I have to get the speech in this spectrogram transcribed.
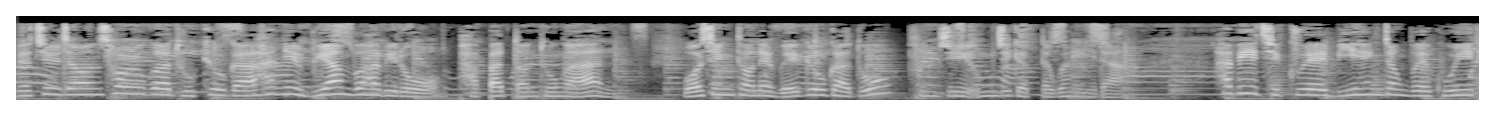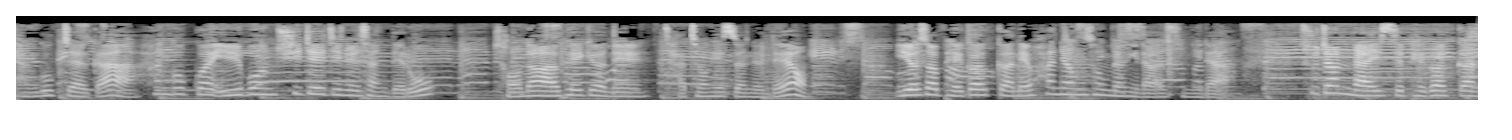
며칠 전 서울과 도쿄가 한일 위안부 합의로 바빴던 동안 워싱턴의 외교가도 분주히 움직였다고 합니다. 합의 직후에 미 행정부의 고위 당국자가 한국과 일본 취재진을 상대로 전화 회견을 자청했었는데요. 이어서 백악관의 환영 성명이 나왔습니다. 수전 라이스 백악관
